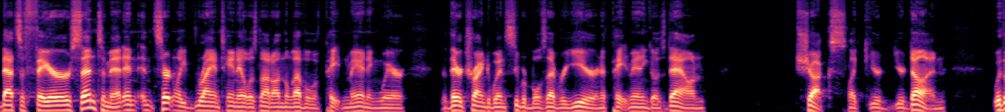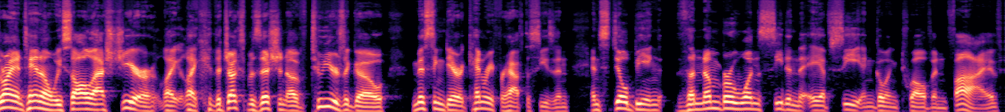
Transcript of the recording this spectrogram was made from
that's a fair sentiment. And, and certainly Ryan Tannehill is not on the level of Peyton Manning, where they're trying to win Super Bowls every year. And if Peyton Manning goes down, shucks, like you're you're done with Ryan Tannehill, we saw last year, like like the juxtaposition of two years ago missing Derrick Henry for half the season and still being the number one seed in the AFC and going 12 and 5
